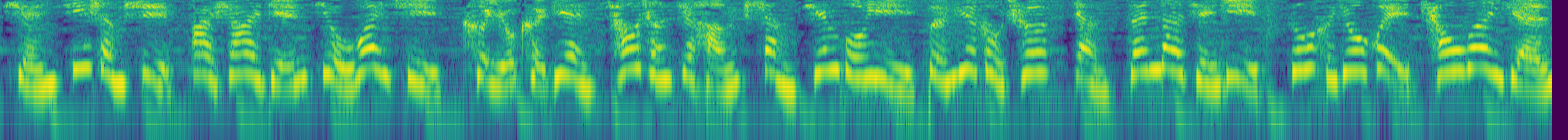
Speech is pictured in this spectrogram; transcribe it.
全新上市，二十二点九万起，可油可电，超长续航上千公里。本月购车享三大权益，综合优惠超万元。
